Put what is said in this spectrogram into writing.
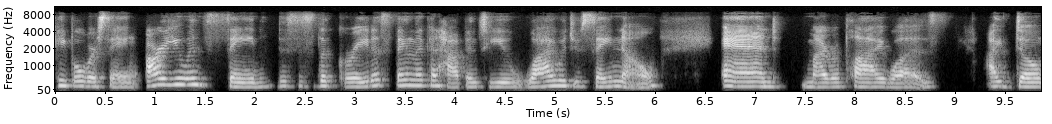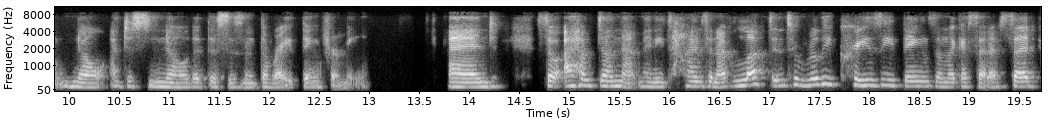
people were saying, Are you insane? This is the greatest thing that could happen to you. Why would you say no? And my reply was, I don't know. I just know that this isn't the right thing for me. And so I have done that many times and I've leapt into really crazy things. And like I said, I've said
